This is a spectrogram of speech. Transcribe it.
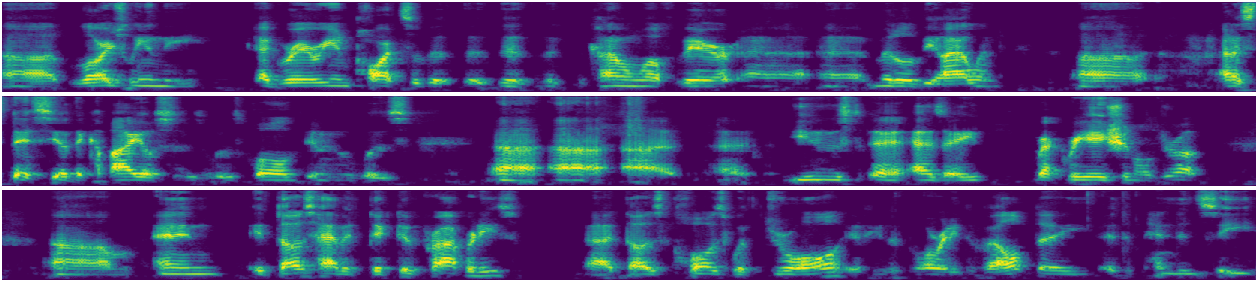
uh, largely in the agrarian parts of the, the, the, the Commonwealth there, uh, uh middle of the island. Uh, Anestesia de Caballos, was called, you know, was uh, used as a recreational drug. Um, and it does have addictive properties. Uh, it does cause withdrawal if you've already developed a, a dependency,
